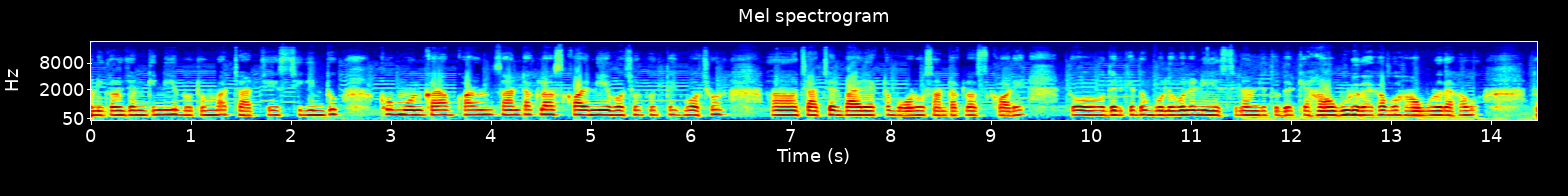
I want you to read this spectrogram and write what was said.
অনেক আরোজনকে নিয়ে প্রথমবার চার্চে এসেছি, কিন্তু খুব মন খারাপ কারণ সান্টা ক্লস করেনি এবছর। প্রত্যেক বছর চার্চের বাইরে একটা বড় সান্টা ক্লস করে। তো ওদেরকে তো বলে বলে নিয়ে এসেছিলাম যে তোদেরকে হাও বুড়ো দেখাবো, হাও বুড়ো দেখাবো। তো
